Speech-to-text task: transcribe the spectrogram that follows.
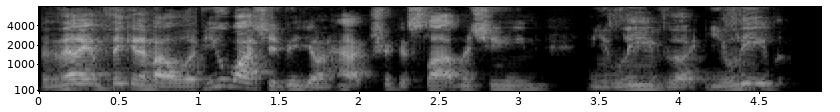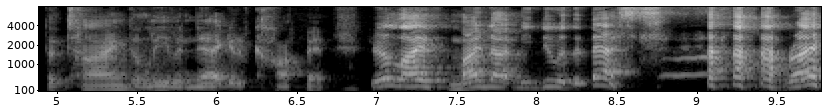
But then I'm thinking about, well, if you watch a video on how to trick a slot machine and you leave the you leave the time to leave a negative comment, your life might not be doing the best, right?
